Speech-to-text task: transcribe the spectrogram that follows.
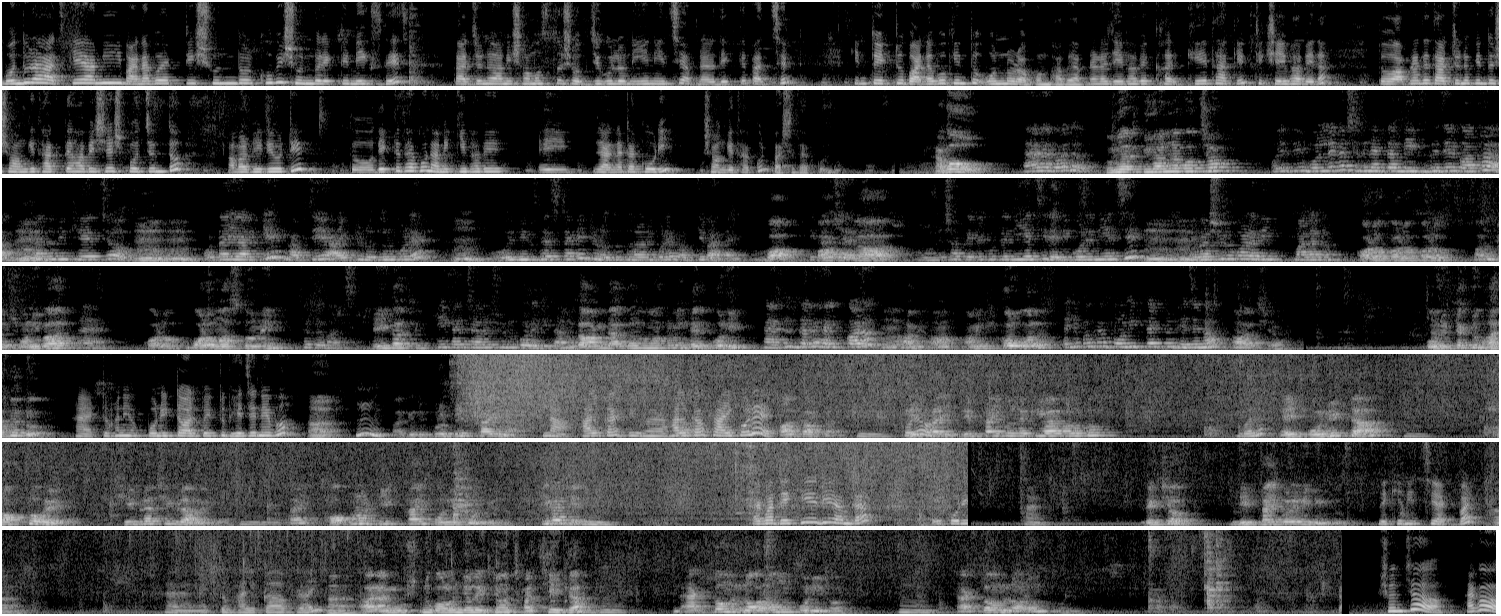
বন্ধুরা আজকে আমি বানাবো একটি সুন্দর খুবই সুন্দর একটি মিক্স ভেজ তার জন্য আমি সমস্ত সবজিগুলো নিয়ে নিয়েছি আপনারা দেখতে পাচ্ছেন। কিন্তু একটু বানাবো কিন্তু অন্য রকমভাবে আপনারা যেভাবে খা- খেয়ে থাকেন ঠিক সেইভাবে না। তো আপনাদের তার জন্য কিন্তু সঙ্গে থাকতে হবে শেষ পর্যন্ত আমার ভিডিওটি। তো দেখতে থাকুন আমি কীভাবে এই রান্নাটা করি। সঙ্গে থাকুন পাশে থাকুন। হ্যাঁ হ্যাঁ বলো। তুমি আজ কি রান্না করছ? ওই যে তুমি বললে না সেদিন একটা মিক্স ভেজের কথা ওটা তুমি খেয়েছো? ওটাই আর কি ভাবছি আর একটু নতুন করে হুম। ওই মিক্স ভেজটাকে একটু নতুন ধরনের করে ভাবছি বানাই। বাহ ঠিক আছে? সব কেটে কুটে নিয়েছি রেডি করে নিয়েছি। এবার শুরু করে দিই বানানো। করো করো করো। আজকে শনিবার। হ্যাঁ। করো বড় মাছ তো নেই। ছোট মাছ। ঠিক আছে। ঠিক আছে চলো শুরু করে দিই তাহলে। দাও আমি তারপরে তোমাকে আমি হেল্প করি। হ্যাঁ তুমি তাহলে হেল্প করো। হুম, আমি আমি কি করব বলো? এই যে প্রথমে পনিরটা একটু ভেজে নাও। আচ্ছা। পনিরটা একটু ভাজবে তো? হ্যাঁ একটুখানি পনিরটা অল্প একটু ভেজে নেব। হ্যাঁ। হুম। আর কিন্তু পুরো ডিপ ফ্রাই না। না হালকা হালকা ফ্রাই করে হালকা ফ্রাই হুম, ডিপ ফ্রাই ডিপ ফ্রাই করলে কি হয় বলো তো? বলো। এই পনিরটা শক্ত হয়ে যায়। ছিবড়া ছিবড়া হয়ে যায়। তাই কখনো ডিপ ফ্রাই পনির করবে না। ঠিক আছে? একবার দেখিয়ে দিই আমরা এই পনির। হ্যাঁ। দেখছ? ডিপ ফ্রাই করে নি কিন্তু। দেখে নিচ্ছি একবার। হ্যাঁ। হ্যাঁ একদম হালকা ফ্রাই হ্যাঁ আর আমি উষ্ণ গরম জলে একদম ছাড়ছি এটা। একদম নরম পনির হবে। একদম নরম পনির। শুনছো? হ্যাঁ গো।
